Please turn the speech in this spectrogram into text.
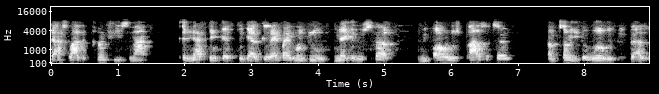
That's why the country's not connecting get- together because everybody want to do negative stuff. If we always positive, I'm telling you, the world would be better.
